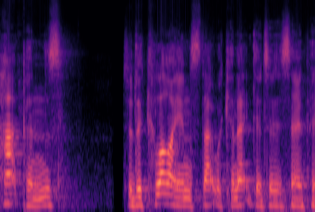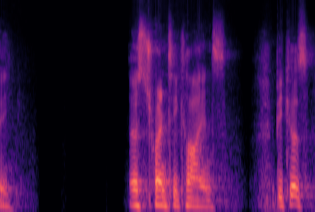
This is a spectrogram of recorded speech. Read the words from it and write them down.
happens to the clients that were connected to this AP? Those 20 clients. Because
